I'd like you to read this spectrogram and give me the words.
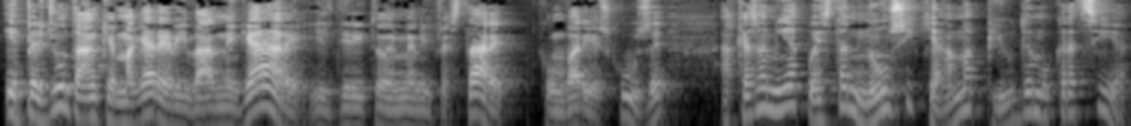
e per giunta anche magari arriva a negare il diritto di manifestare con varie scuse, a casa mia questa non si chiama più democrazia.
